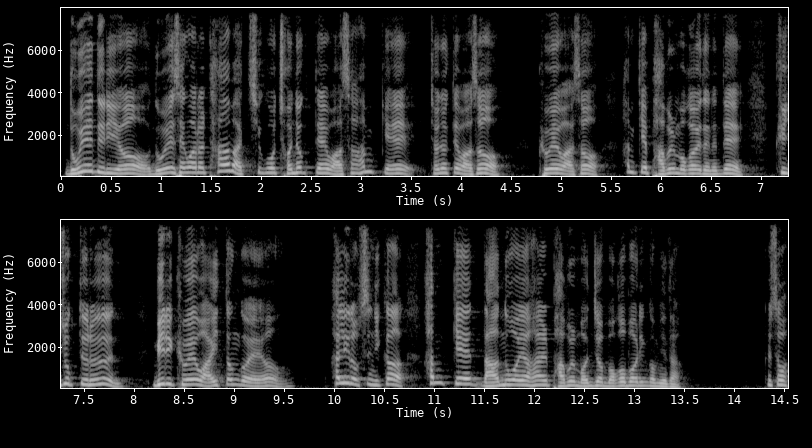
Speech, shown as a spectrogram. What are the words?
노예들이요, 노예 생활을 다 마치고 저녁 때 와서 함께, 저녁 때 와서 교회 와서 함께 밥을 먹어야 되는데 귀족들은 미리 교회에 와 있던 거예요. 할 일 없으니까 함께 나누어야 할 밥을 먼저 먹어버린 겁니다. 그래서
